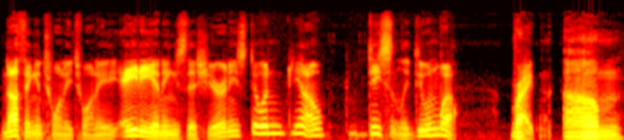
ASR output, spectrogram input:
nothing in 2020, 80 innings this year, and he's doing, you know, decently, doing well. Right. Um,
